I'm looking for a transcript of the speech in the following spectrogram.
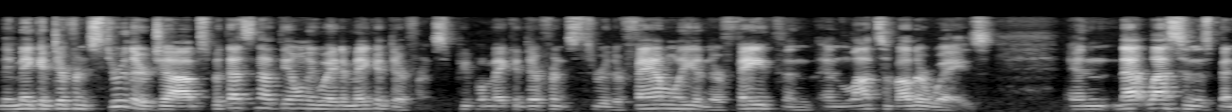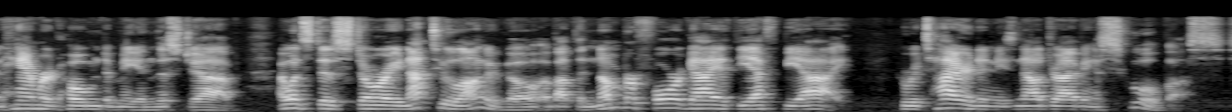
they make a difference through their jobs, but that's not the only way to make a difference. People make a difference through their family and their faith and, and lots of other ways. And that lesson has been hammered home to me in this job. I once did a story not too long ago about the number four guy at the FBI who retired and he's now driving a school bus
